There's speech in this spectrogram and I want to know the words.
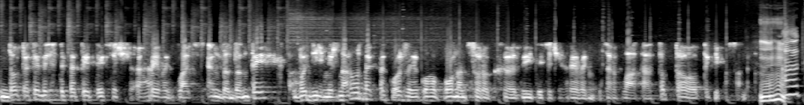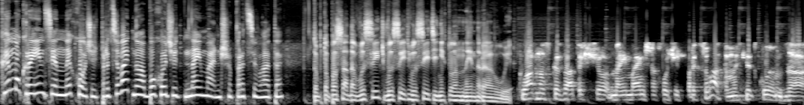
до 55 тисяч гривень платять ендодонти, водій міжнародник також, у якого понад 42 тисячі гривень зарплата. Тобто такі посади. Угу. А ким українці не хочуть працювати, ну або хочуть найменше працювати? Тобто посада висить, висить, висить, і ніхто на неї не реагує. Складно сказати, що найменше хочуть працювати. Ми слідкуємо за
